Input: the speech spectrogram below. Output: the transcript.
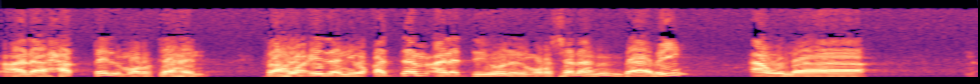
على حق المرتهن فهو إذا يقدم على الديون المرسلة من باب أولى. نعم.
